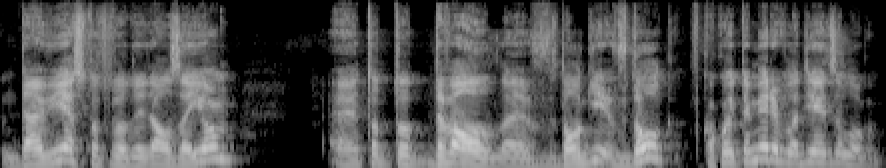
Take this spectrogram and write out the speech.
довес, тот, кто дал заем, э, тот, кто давал э, в, долги, в долг, в какой-то мере владеет залогом.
